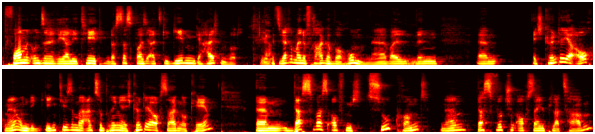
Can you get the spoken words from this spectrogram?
formen unsere Realität und dass das quasi als gegeben gehalten wird. Ja. Jetzt wäre meine Frage, warum? Ne? Weil mhm. wenn ähm, ich könnte ja auch, ne, um die Gegenthese mal anzubringen, ich könnte ja auch sagen, okay, ähm, das, was auf mich zukommt, ne, das wird schon auch seinen Platz haben.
